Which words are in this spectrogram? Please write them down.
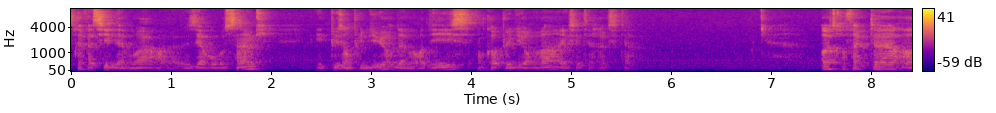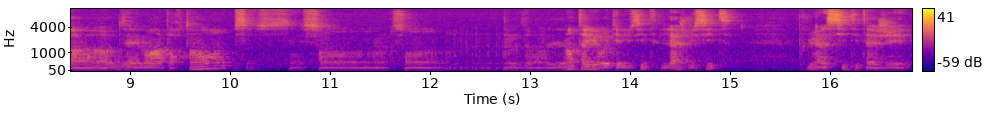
très facile d'avoir 0,5 euh, et de plus en plus dur d'avoir 10, encore plus dur 20, etc. Autre facteur, euh, autres éléments importants, sont, nous avons l'antériorité du site, l'âge du site. Plus un site est âgé,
